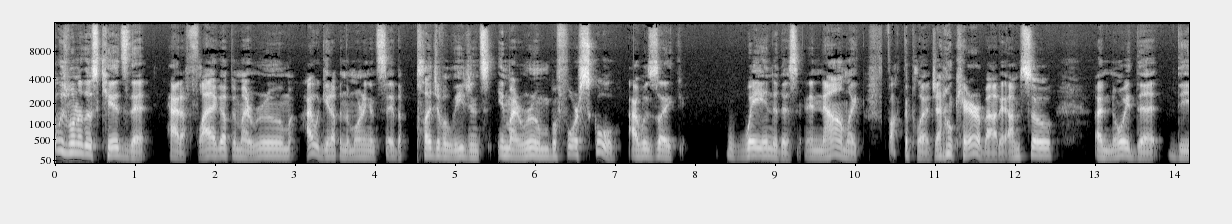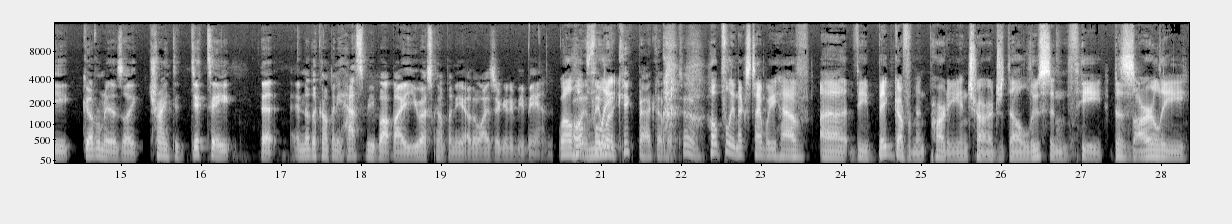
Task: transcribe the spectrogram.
was one of those kids that had a flag up in my room. I would get up in the morning and say the Pledge of Allegiance in my room before school. I was like way into this, and now I'm like, fuck the pledge. I don't care about it. I'm so annoyed that the government is like trying to dictate that another company has to be bought by a U.S. company, otherwise they're going to be banned. Well, Oh, and they want a hopefully. kickback of it too. Hopefully, next time we have uh, the big government party in charge, they'll loosen the bizarrely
